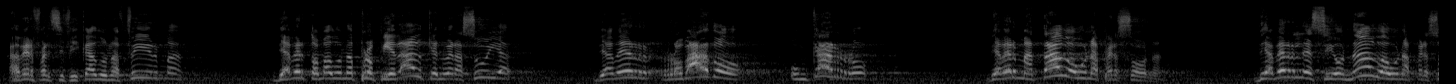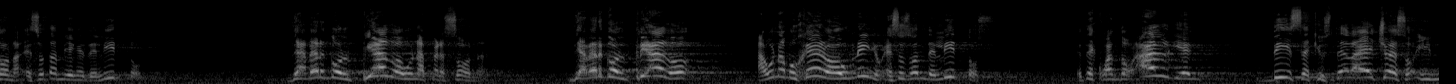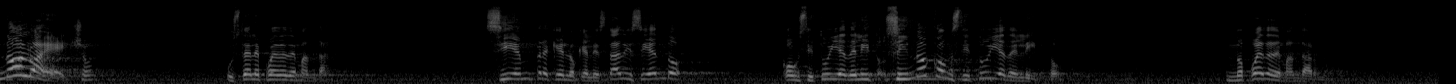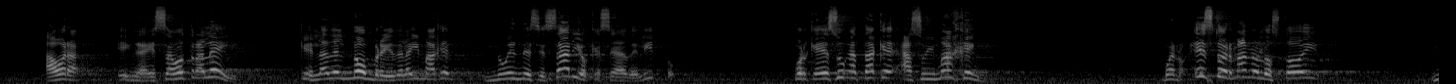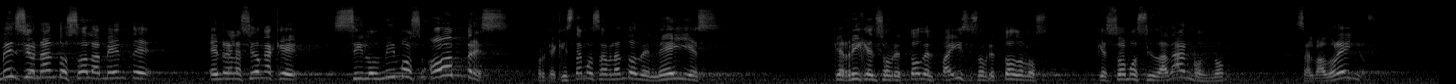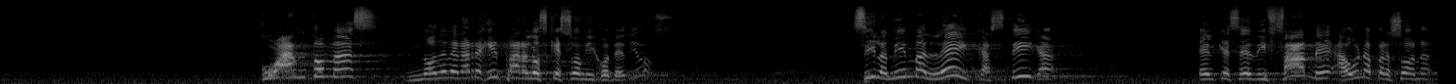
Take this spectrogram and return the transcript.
haber falsificado una firma, de haber tomado una propiedad que no era suya, de haber robado un carro, de haber matado a una persona, de haber lesionado a una persona, eso también es delito de haber golpeado a una persona. de haber golpeado a una mujer o a un niño. Esos son delitos. Entonces, cuando alguien dice que usted ha hecho eso y no lo ha hecho, usted le puede demandar. Siempre que lo que le está diciendo constituye delito. Si no constituye delito, no puede demandarlo. Ahora, en esa otra ley, que es la del nombre y de la imagen, no es necesario que sea delito, porque es un ataque a su imagen. Bueno, esto hermano lo estoy mencionando solamente en relación a que si los mismos hombres, porque aquí estamos hablando de leyes que rigen sobre todo el país y sobre todos los que somos ciudadanos, ¿no? Salvadoreños. ¿Cuánto más no deberá regir para los que son hijos de Dios? Si la misma ley castiga el que se difame a una persona,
